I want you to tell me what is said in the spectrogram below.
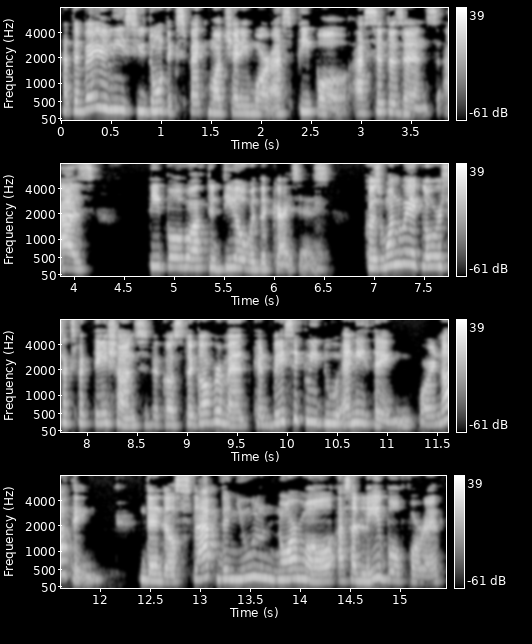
at the very least you don't expect much anymore as people, as citizens, as people who have to deal with the crisis. Because one way it lowers expectations is because the government can basically do anything or nothing. Then they'll slap the new normal as a label for it.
